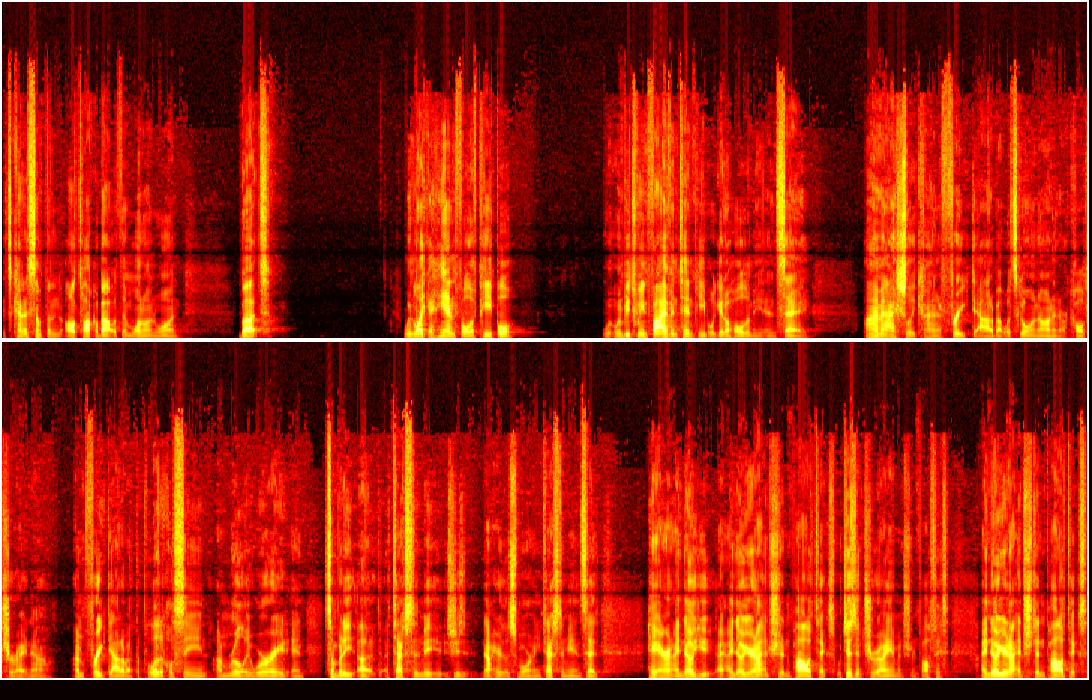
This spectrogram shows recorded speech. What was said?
it's kind of something I'll talk about with them one on one. But when like a handful of people, when between five and 10 people get a hold of me and say, I'm actually kind of freaked out about what's going on in our culture right now. I'm freaked out about the political scene. I'm really worried. And somebody uh, texted me, she's not here this morning, texted me and said, hey, Aaron, I know, you, I know you're not interested in politics, which isn't true. I am interested in politics. I know you're not interested in politics,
